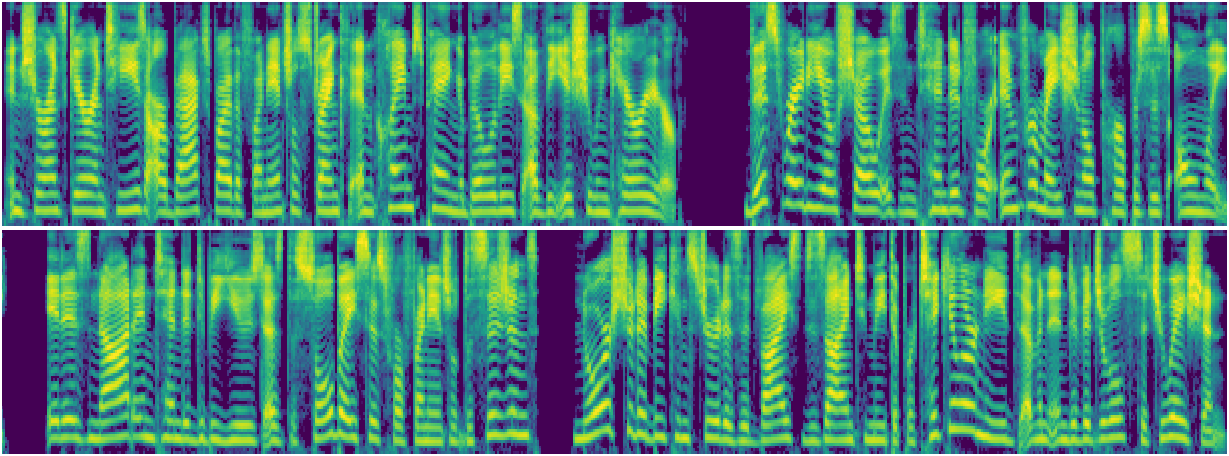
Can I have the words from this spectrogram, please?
Insurance guarantees are backed by the financial strength and claims paying abilities of the issuing carrier. This radio show is intended for informational purposes only. It is not intended to be used as the sole basis for financial decisions, nor should it be construed as advice designed to meet the particular needs of an individual's situation.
